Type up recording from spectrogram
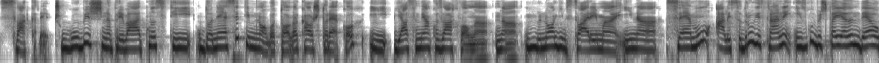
svaka reč. Gubiš na privatnosti, donese ti mnogo toga, kao što rekoh, i ja sam jako zahvalna na mnogim stvarima i na svemu, ali sa druge strane, izgubiš taj jedan deo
